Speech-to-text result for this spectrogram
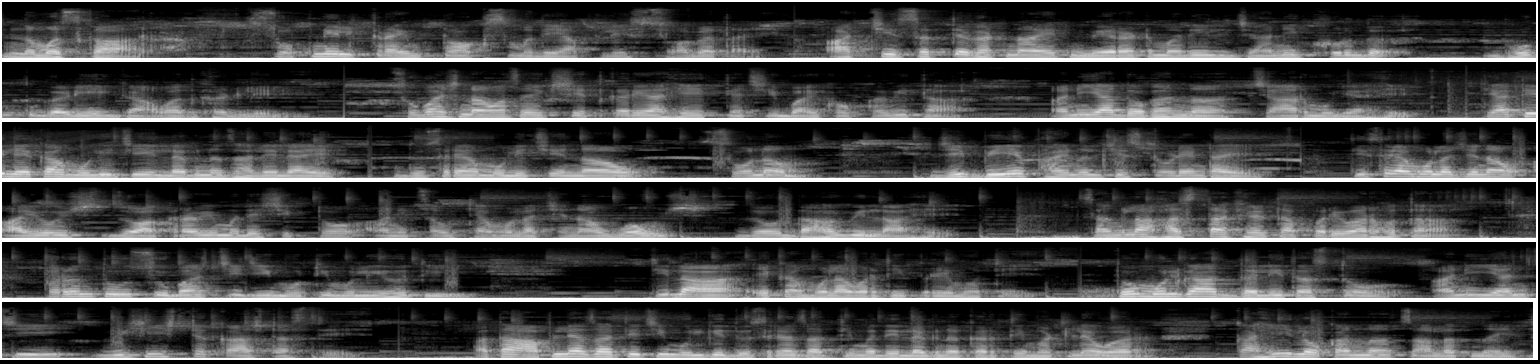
नमस्कार. स्वप्नील क्राईम टॉक्समध्ये आपले स्वागत आहे. आजची सत्य घटना आहेत मेरठमधील जानी खुर्द भूपगडी गावात घडलेली. सुभाष नावाचा एक शेतकरी आहे त्याची बायको कविता आणि या दोघांना चार मुली आहेत. त्यातील एका मुलीचे लग्न झालेले आहे दुसऱ्या मुलीचे नाव सोनम जी बी ए फायनलची स्टुडंट आहे. तिसऱ्या मुलाचे नाव आयुष जो अकरावीमध्ये शिकतो आणि चौथ्या मुलाचे नाव वंश जो दहावीला आहे. चांगला हसता खेळता परिवार होता. परंतु सुभाषची जी मोठी मुलगी होती तिला एका मुलावरती प्रेम होते. तो मुलगा दलित असतो आणि यांची विशिष्ट कास्ट असते. आता आपल्या जातीची मुलगी दुसऱ्या जातीमध्ये लग्न करते म्हटल्यावर काही लोकांना चालत नाहीत.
